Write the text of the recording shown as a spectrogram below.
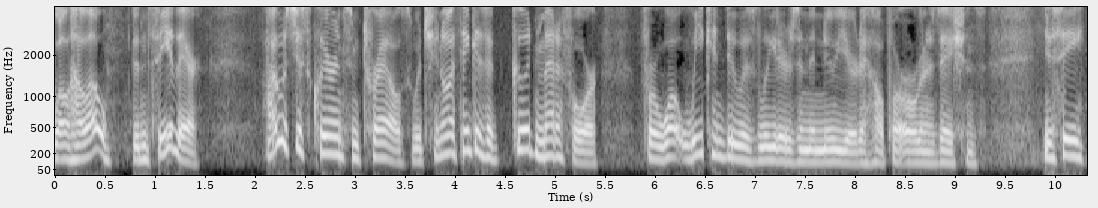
Well, hello. Didn't see you there. I was just clearing some trails, which, you know, I think is a good metaphor for what we can do as leaders in the new year to help our organizations. You see,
